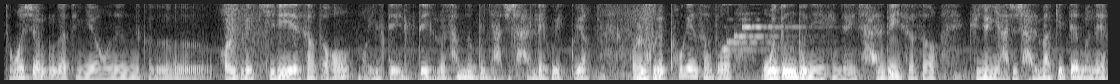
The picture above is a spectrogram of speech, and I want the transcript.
동호 씨 얼굴 같은 경우는 그 얼굴의 길이에서도 뭐 1대 1대 1로 3등분이 아주 잘 되고 있고요. 얼굴의 폭에서도 5등분이 굉장히 잘 돼 있어서 균형이 아주 잘 맞기 때문에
